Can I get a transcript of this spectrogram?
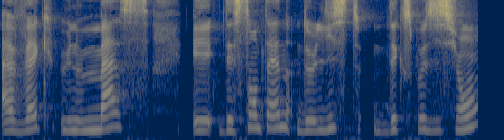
avec une masse et des centaines de listes d'expositions,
